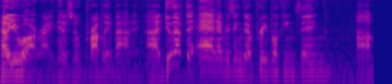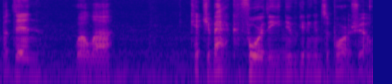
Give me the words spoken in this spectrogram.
No, you are right. There's no probably about it. Uh, I do have to add everything to a pre-booking thing, uh, but then we'll uh, catch you back for the New Beginning in Sapporo show.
